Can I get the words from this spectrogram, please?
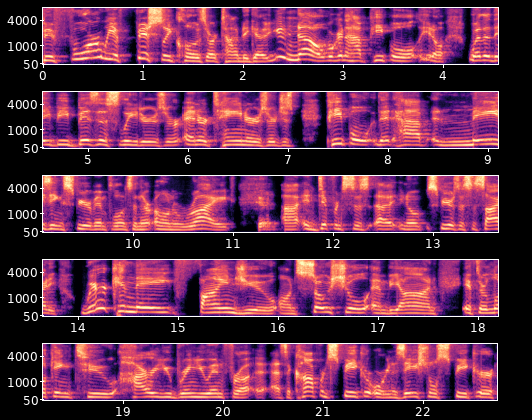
before we officially close our time together, you know, we're going to have people, you know, whether they be business leaders or entertainers or just people that have an amazing sphere of influence in their own right yeah. uh, in different, uh, you know, spheres of society. Where can they find you on social and beyond if they're looking to hire you, bring you in for a, as a conference speaker, organizational speaker,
